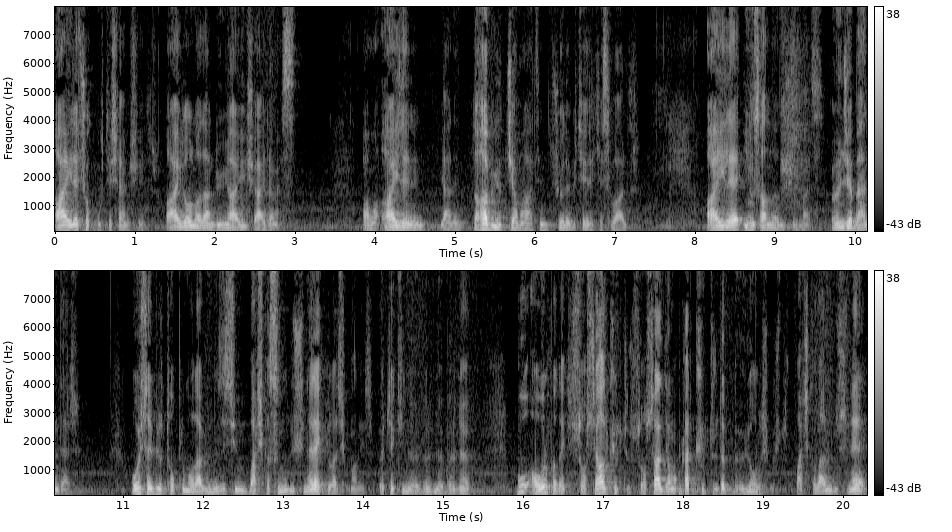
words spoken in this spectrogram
Aile çok muhteşem bir şeydir. Aile olmadan dünyayı inşa edemezsin. Ama ailenin yani daha büyük cemaatin şöyle bir tehlikesi vardır. Aile insanlığı düşünmez. Önce ben der. Oysa bir toplum olabilmemiz için başkasını düşünerek yola çıkmalıyız. Ötekini, öbürünü, öbürünü. Bu Avrupa'daki sosyal kültür, sosyal demokrat kültürü de böyle oluşmuştur. Başkalarını düşünerek.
